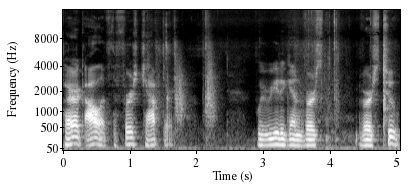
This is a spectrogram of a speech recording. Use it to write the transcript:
Perek Aleph, the first chapter, we read again verse verse 2,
